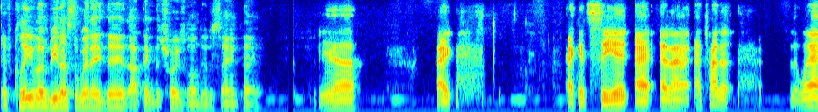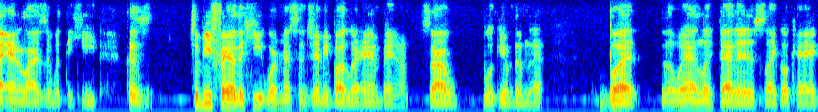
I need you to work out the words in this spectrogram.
If Cleveland beat us the way they did, I think Detroit's to do the same thing. Yeah, I I could see it, I, and I I try to the way I analyze it with the Heat because to be fair, the Heat were missing Jimmy Butler and Bam, so I will give them that. But the way I looked at it is like, okay,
